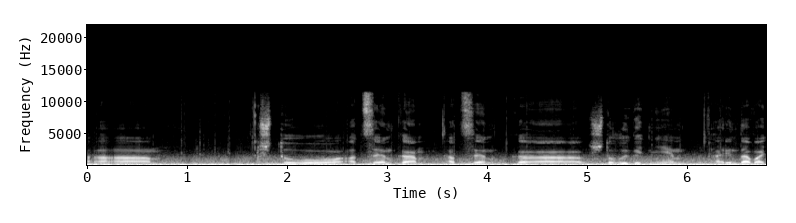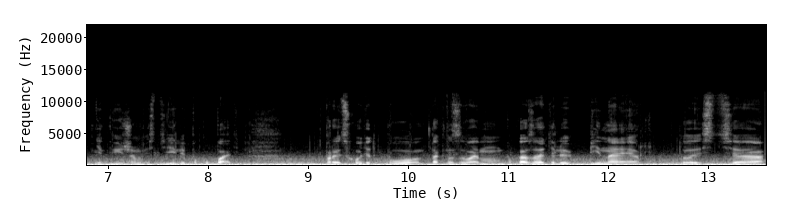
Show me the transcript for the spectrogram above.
а, что оценка, оценка, что выгоднее арендовать недвижимость или покупать, происходит по так называемому показателю P на R. То есть э,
